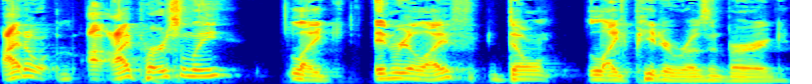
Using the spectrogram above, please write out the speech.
I don't. I personally like in real life don't like Peter Rosenberg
